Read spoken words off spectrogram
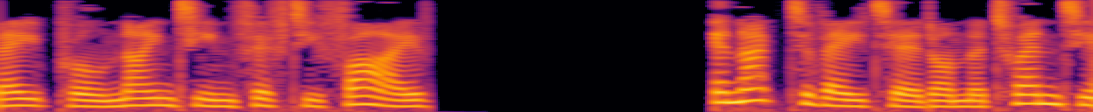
April 1955 Inactivated on 20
